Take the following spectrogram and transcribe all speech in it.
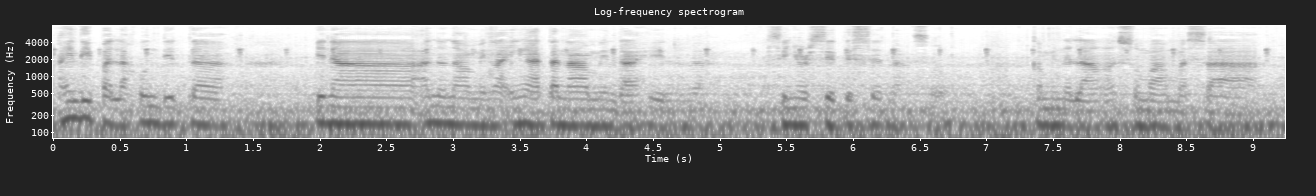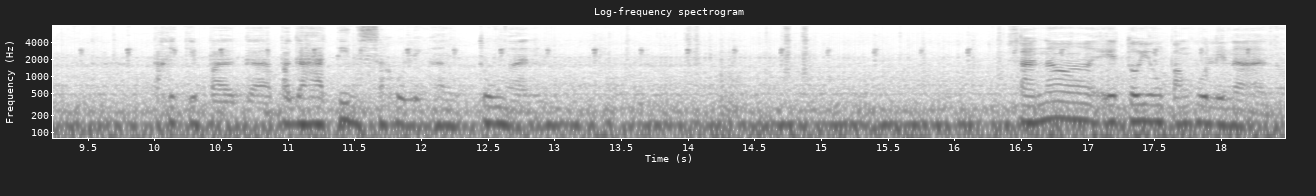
Ah, hindi pala kundi ah, pina ano namin na ingatan namin dahil ah, senior citizen na. So kami na lang ang sumama sa pakikipag ah, paghahatid sa huling hangtungan. Sana ito yung panghuli na ano.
